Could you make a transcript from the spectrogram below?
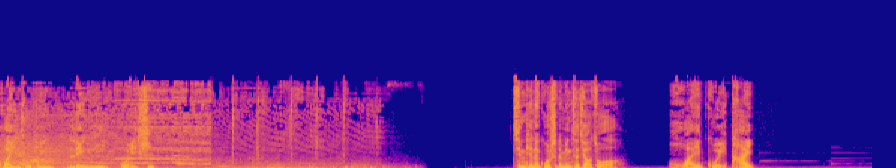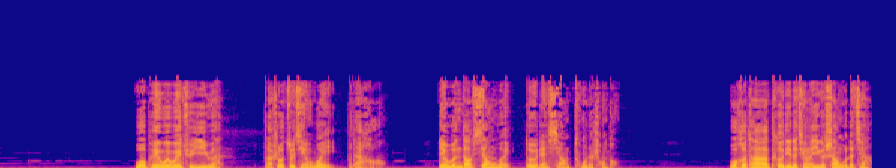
欢迎收听《灵异鬼事》。今天的故事的名字叫做《怀鬼胎》。我陪微微去医院，她说最近胃不太好，连闻到香味都有点想吐的冲动。我和他特地的请了一个上午的假。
